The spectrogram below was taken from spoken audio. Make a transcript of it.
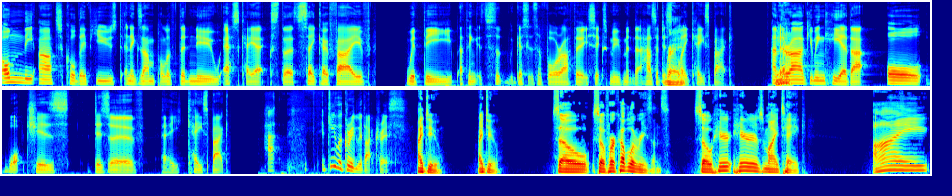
On the article, they've used an example of the new SKX, the Seiko 5, with the, I think it's, I guess it's a 4R36 movement that has a display Right. case back. And Yeah. they're arguing here that all watches deserve a case Uh, do you agree with that, Chris? I do. I do. So so for a couple of reasons. So here here's my take. I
